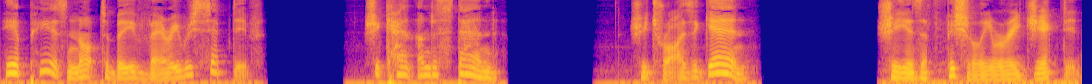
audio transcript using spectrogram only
he appears not to be very receptive. She can't understand. She tries again. She is officially rejected.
